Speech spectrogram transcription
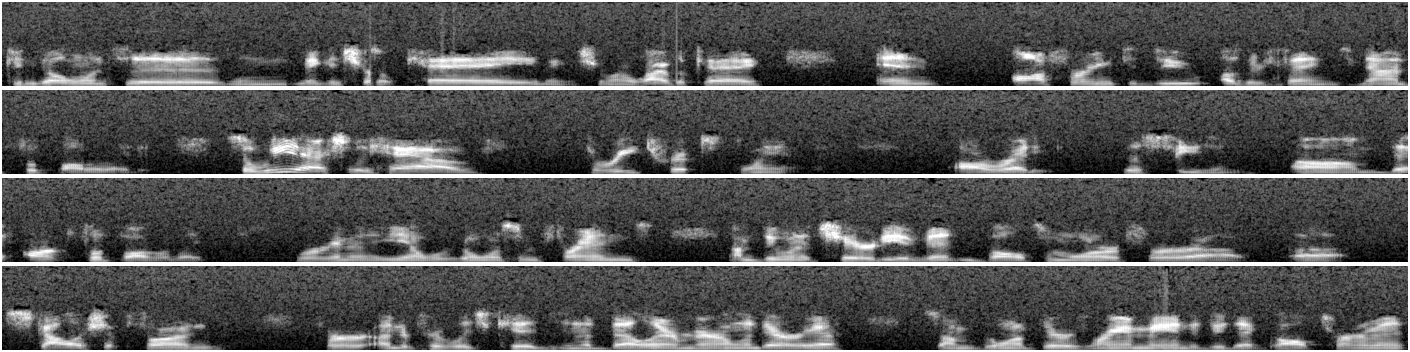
condolences and making sure it's okay, making sure my wife's okay, and offering to do other things non-football related. So we actually have three trips planned already this season um, that aren't football related. We're gonna, you know, we're going with some friends. I'm doing a charity event in Baltimore for a, a scholarship fund for underprivileged kids in the Bel Air, Maryland area. So I'm going up there as Ram Man to do that golf tournament.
